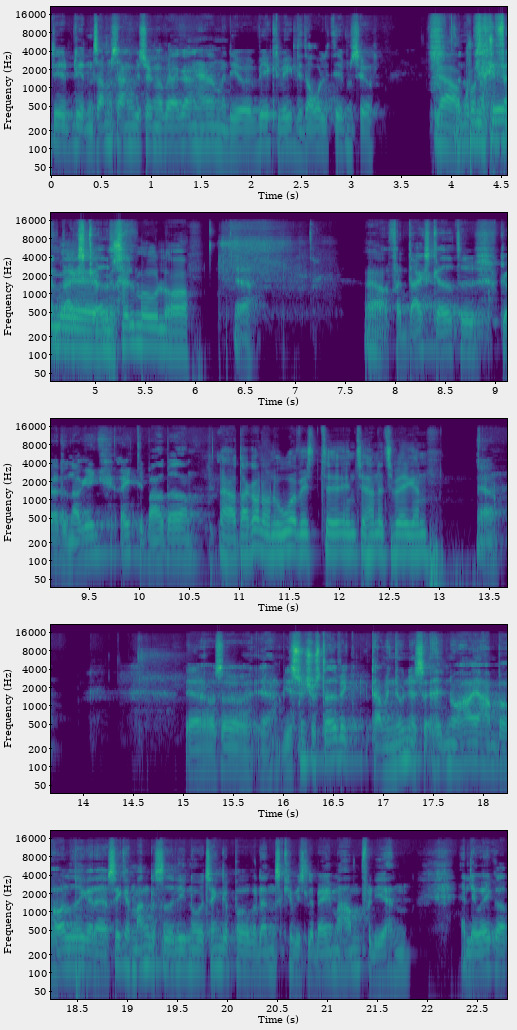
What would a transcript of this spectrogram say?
det bliver den samme sang, vi synger hver gang her, men det er jo virkelig, virkelig dårligt defensivt. Ja, og, kun det med, med selvmål og... Ja. Ja. Og Van Dijk skade, det gør det nok ikke rigtig meget bedre. Ja, og der går nogle uger, vist, øh, indtil han er tilbage igen. Ja. Ja, og så, ja, jeg synes jo stadigvæk, Darwin Nunez, nu har jeg ham på holdet, ikke? og der er sikkert mange, der sidder lige nu og tænker på, hvordan skal vi slippe af med ham, fordi han, han lever ikke op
